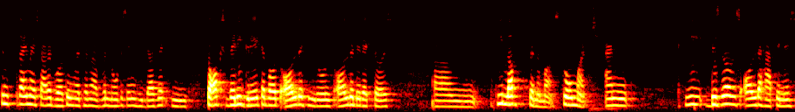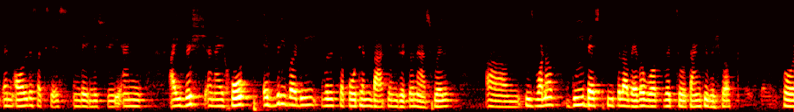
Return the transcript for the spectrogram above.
since the time I started working with him. I've been noticing he does it. He talks very great about all the heroes, all the directors. Um, he loves cinema so much, and he deserves all the happiness and all the success in the industry. And I wish and I hope everybody will support him back in return as well. Um, he's one of the best people I've ever worked with. So thank you, Vishwak, for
